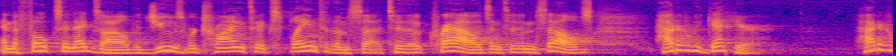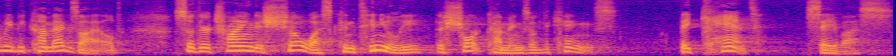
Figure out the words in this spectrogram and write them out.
And the folks in exile, the Jews, were trying to explain to, them, to the crowds and to themselves how did we get here? How did we become exiled? So they're trying to show us continually the shortcomings of the kings. They can't save us.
